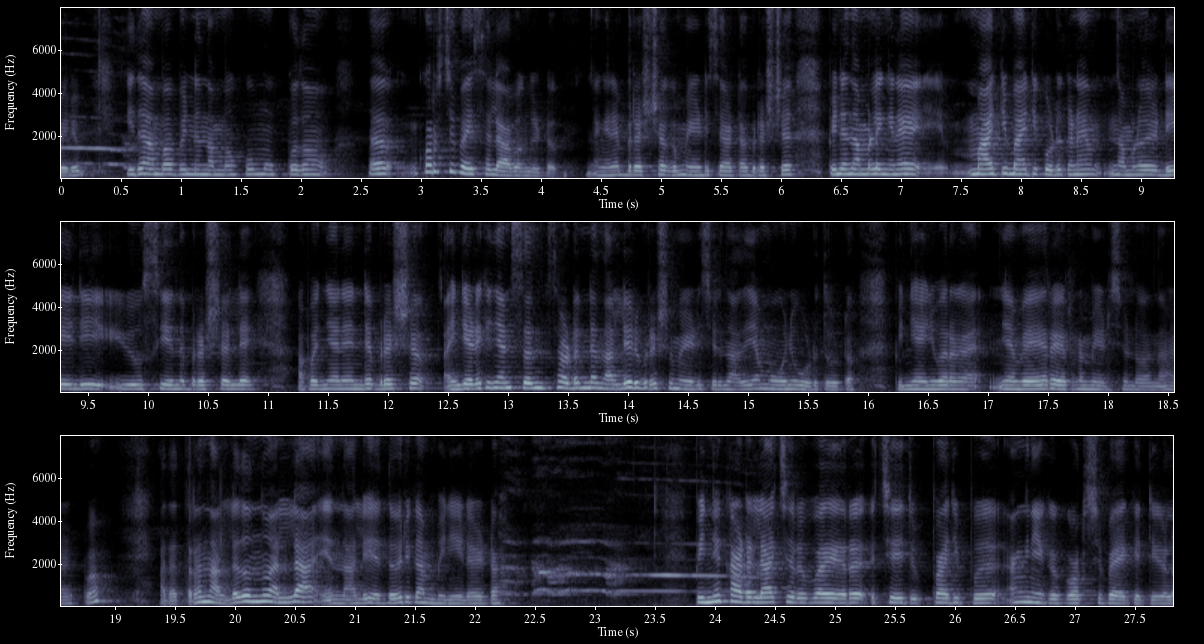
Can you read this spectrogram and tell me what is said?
വരും? ഇതാകുമ്പോൾ പിന്നെ നമുക്ക് മുപ്പതോ കുറച്ച് പൈസ ലാഭം കിട്ടും. അങ്ങനെ ബ്രഷൊക്കെ മേടിച്ചാട്ടോ ബ്രഷ്. പിന്നെ നമ്മളിങ്ങനെ മാറ്റി മാറ്റി കൊടുക്കണേ നമ്മൾ ഡെയിലി യൂസ് ചെയ്യുന്ന ബ്രഷല്ലേ അപ്പം ഞാൻ എന്റെ ബ്രഷ് അതിന്റെ ഇടയ്ക്ക് ഞാൻ സെൻസോഡന്റെ നല്ലൊരു ബ്രഷ് മേടിച്ചിരുന്നു. അത് ഞാൻ മോന് കൊടുത്തു കേട്ടോ. പിന്നെ അതിന് പുറകെ ഞാൻ വേറെ ഒരെണ്ണം മേടിച്ചുകൊണ്ട് വന്നപ്പോൾ അതത്ര നല്ലതൊന്നും അല്ല. എന്നാലും ഏതോ ഒരു കമ്പനിയുടെ കേട്ടോ. പിന്നെ കടല ചെറുപയർ ചെരു പരിപ്പ് അങ്ങനെയൊക്കെ കുറച്ച് പാക്കറ്റുകൾ.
